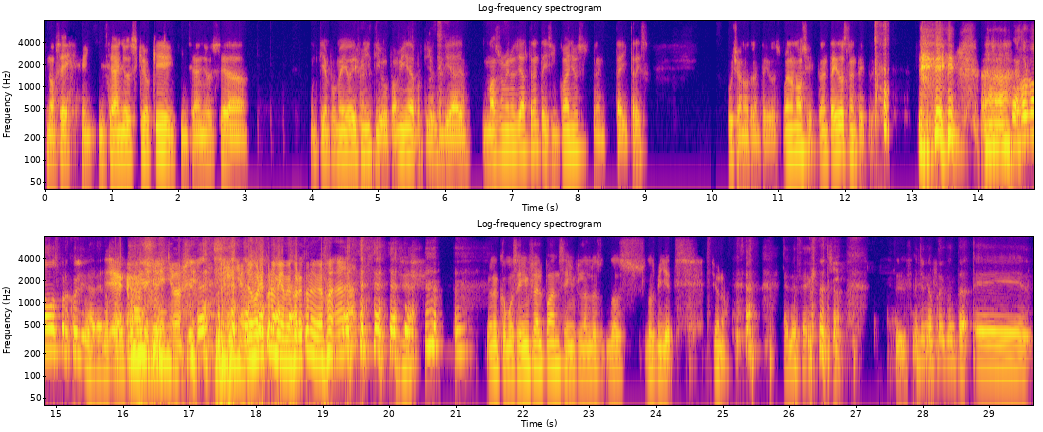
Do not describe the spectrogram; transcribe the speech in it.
no sé, en 15 años, creo que en 15 años será un tiempo medio definitivo para vida, porque yo tendría más o menos ya 35 años, 33. Escucha, no 32. Bueno, no sé, 32, 33. Ah, Mejor vamos por culinaria, no por eh, economía. señor, señor. Mejor economía, mejor economía. Ah. Bueno, como se infla el pan, se inflan los, los, los billetes, ¿sí o no? En efecto. Sí, sí, Hay sí. una pregunta, eh,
